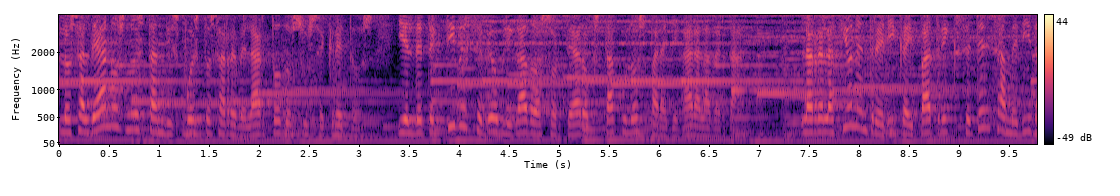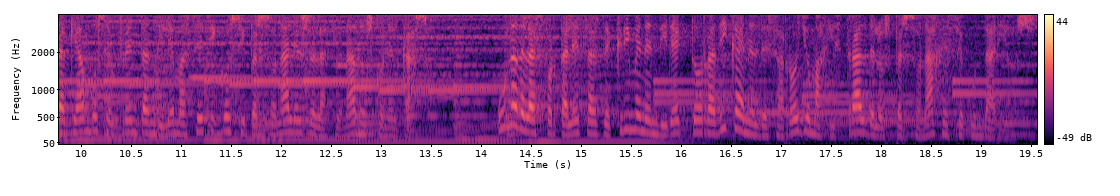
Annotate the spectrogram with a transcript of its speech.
Los aldeanos no están dispuestos a revelar todos sus secretos y el detective se ve obligado a sortear obstáculos para llegar a la verdad. La relación entre Erika y Patrick se tensa a medida que ambos enfrentan dilemas éticos y personales relacionados con el caso. Una de las fortalezas de Crimen en directo radica en el desarrollo magistral de los personajes secundarios.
